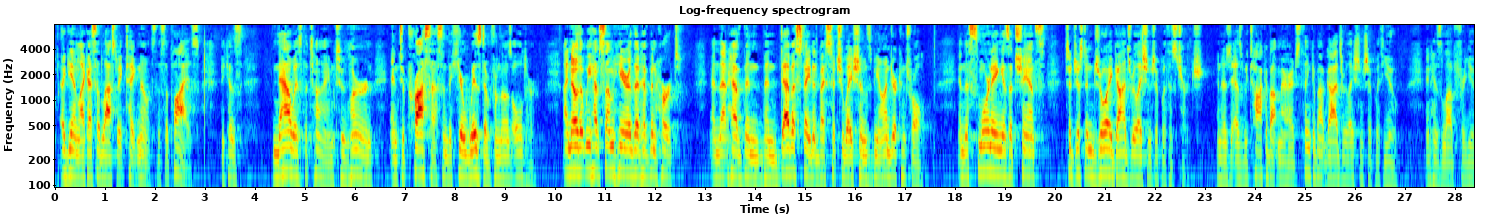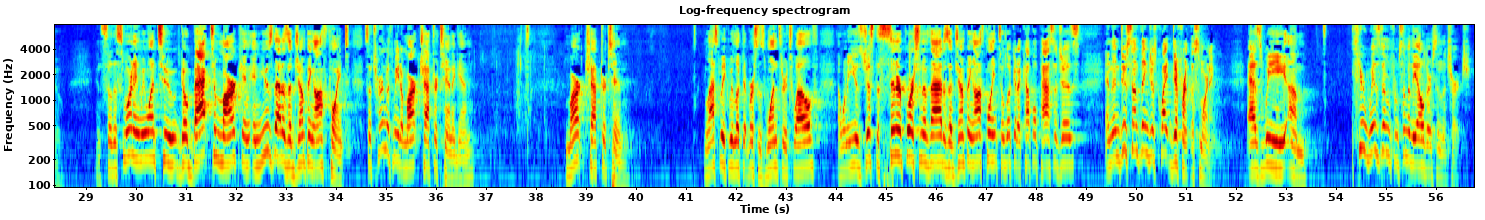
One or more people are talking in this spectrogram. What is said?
Again, like I said last week, take notes. This applies because now is the time to learn and to process and to hear wisdom from those older. I know that we have some here that have been hurt and that have been, been devastated by situations beyond your control. And this morning is a chance to just enjoy God's relationship with His church. And as, as we talk about marriage, think about God's relationship with you and His love for you. And so this morning we want to go back to Mark and, and use that as a jumping off point. So turn with me to Mark chapter 10 again. Mark chapter 10. Last week we looked at verses 1 through 12. I want to use just the center portion of that as a jumping off point to look at a couple passages and then do something just quite different this morning as we um, hear wisdom from some of the elders in the church.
